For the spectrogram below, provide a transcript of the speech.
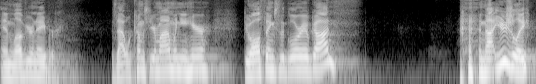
and love your neighbor. Is that what comes to your mind when you hear do all things to the glory of God? Not usually.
